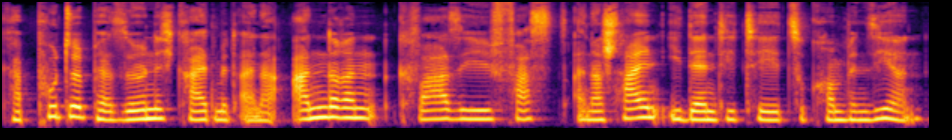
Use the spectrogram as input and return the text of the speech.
kaputte Persönlichkeit mit einer anderen, quasi fast einer Scheinidentität zu kompensieren.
